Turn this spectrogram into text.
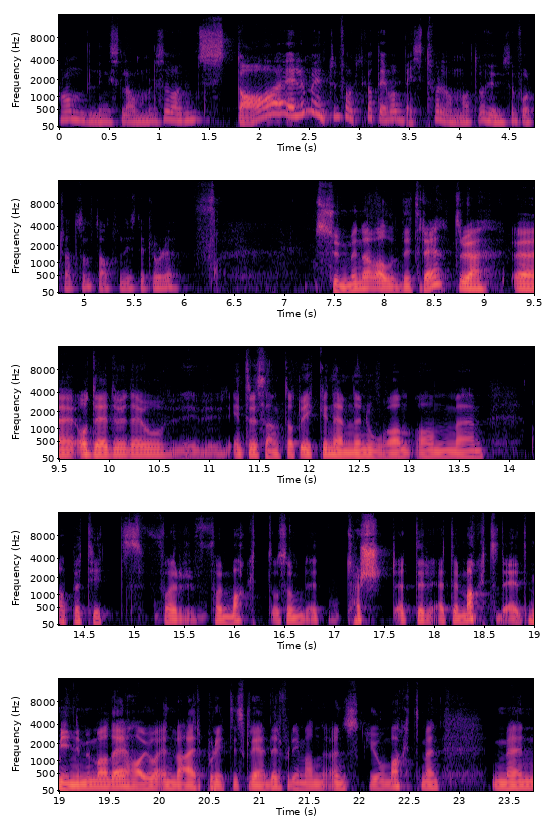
handlingslammelse? Var hun sta? Eller mente hun faktisk at det var best for landet at det var hun som fortsatte som statsminister, tror du? Summen av alle de tre, tror jeg. Eh, og det, du, det er jo interessant at du ikke nevner noe om, om, eh, appetitt for, for makt, og som et tørst etter, etter makt. Et minimum av det har jo enhver politisk leder, fordi man ønsker jo makt. Men, men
